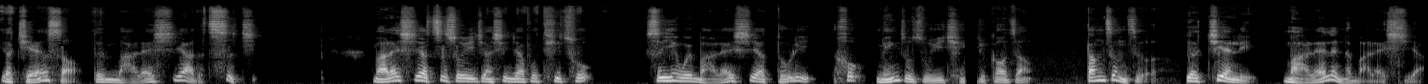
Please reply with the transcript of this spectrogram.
要减少对马来西亚的刺激。马来西亚之所以将新加坡踢出，是因为马来西亚独立后民族主义情绪高涨，当政者。要建立马来人的马来西亚，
